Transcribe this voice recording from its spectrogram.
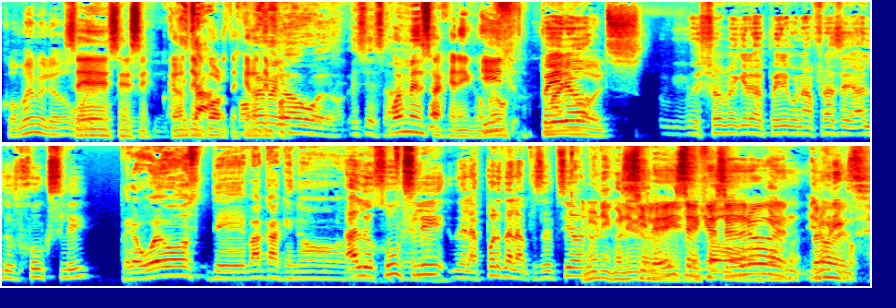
comémelo. Sí, bueno, sí, sí. Que no te está, importe, que no te comémelo importe. de huevo, es esa. Buen mensaje, Nico, me Eat gusta. Pero-. Yo me quiero despedir con una frase de Aldous Huxley. Pero huevos de vaca que no. Aldous Huxley, de La Puerta a la Percepción. El único libro Si le dicen que leyó- se droguen, el único. droguense.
